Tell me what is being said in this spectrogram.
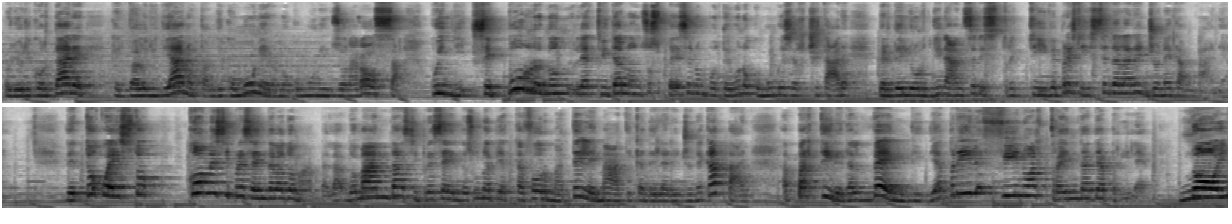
Voglio ricordare che il Vallo di Diano, tanti comuni erano comuni in zona rossa, quindi seppur non, le attività non sospese non potevano comunque esercitare per delle ordinanze restrittive previste dalla regione Campania. Detto questo, come si presenta la domanda? La domanda si presenta su una piattaforma telematica della Regione Campania a partire dal 20 di aprile fino al 30 di aprile. Noi,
